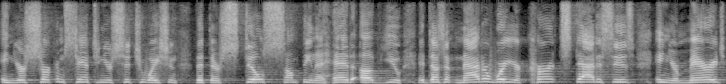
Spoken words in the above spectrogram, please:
in your circumstance, in your situation, that there's still something ahead of you. It doesn't matter where your current status is in your marriage,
